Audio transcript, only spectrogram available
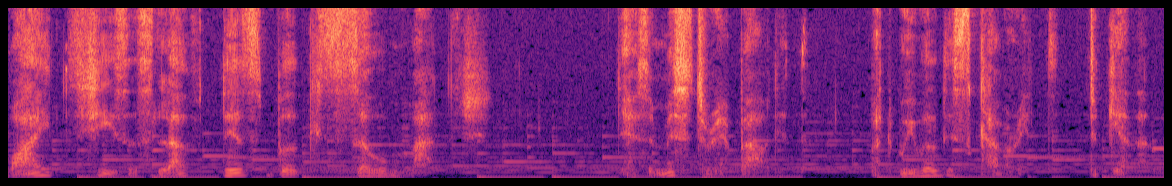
why Jesus loved this book so much. There's a mystery about it, but we will discover it together.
